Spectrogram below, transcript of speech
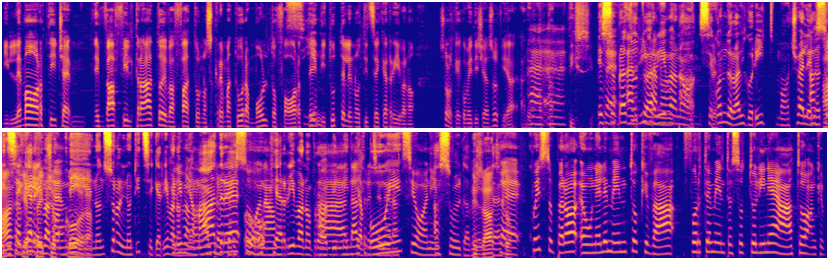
mille morti, cioè, mh, e va filtrato e va fatta una scrematura molto forte Sì. di tutte le notizie che arrivano. Solo che, come diceva Sofia, arrivano Eh, eh. tantissime. E Cioè, soprattutto arrivano arrivano, tante. secondo l'algoritmo, cioè le notizie Assolutamente. che arrivano a me ancora. non sono le notizie che arrivano, arrivano a mia madre persona, o che arrivano probabilmente ad a altre voi. generazioni. Assolutamente. Esatto. Cioè, questo però è un elemento che va fortemente sottolineato, anche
